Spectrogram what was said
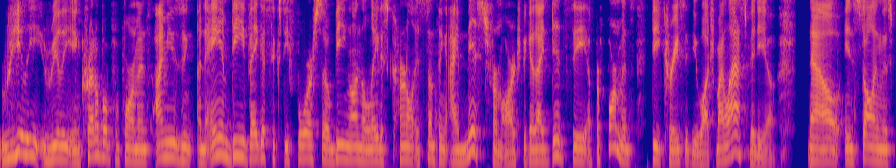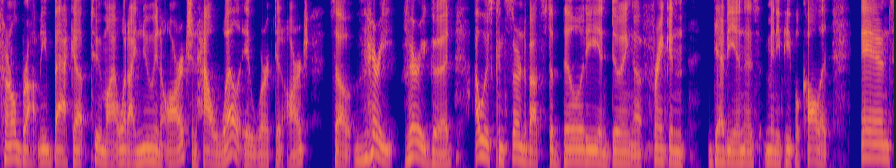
really, really incredible performance. I'm using an AMD Vega 64, so being on the latest kernel is something I missed from Arch because I did see a performance decrease if you watch my last video. Now, installing this kernel brought me back up to my what I knew in Arch and how well it worked in Arch. So very, very good. I was concerned about stability and doing a Franken Debian, as many people call it. And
